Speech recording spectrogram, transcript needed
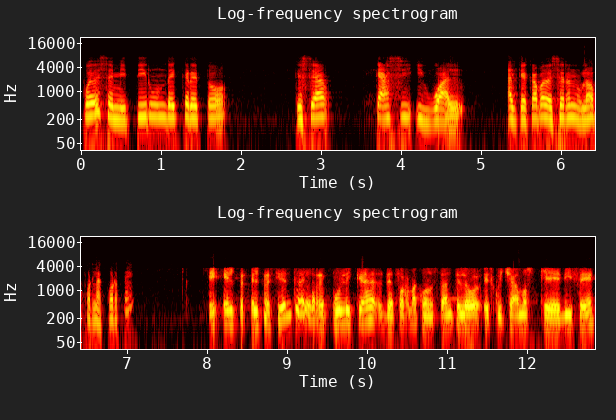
puedes emitir un decreto que sea casi igual al que acaba de ser anulado por la Corte. El, el presidente de la República, de forma constante, luego escuchamos que dice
